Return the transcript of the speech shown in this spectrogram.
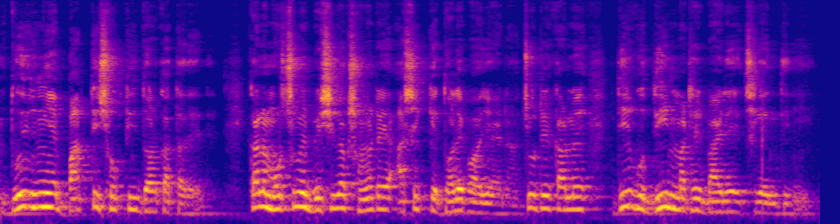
দুই উইংয়ে বাড়তি শক্তি দরকার তাদের। কারণ মরশুমের বেশিরভাগ সময়টাই আশিককে দলে পাওয়া যায় না। চোটের কারণে দীর্ঘদিন মাঠের বাইরে ছিলেন তিনি।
